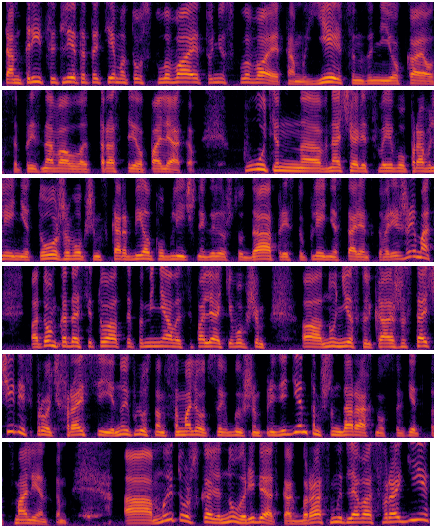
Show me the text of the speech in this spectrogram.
Там 30 лет эта тема то всплывает, то не всплывает. Там Ельцин за нее каялся, признавал этот расстрел поляков. Путин а, в начале своего правления тоже, в общем, скорбел публично и говорил, что да, преступление сталинского режима. Потом, когда ситуация поменялась, и поляки, в общем, а, ну, несколько ожесточились против России, ну и плюс там самолет с их бывшим президентом шандарахнулся где-то под Смоленском, а мы тоже сказали, ну, ребят, как бы раз мы для вас враги,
